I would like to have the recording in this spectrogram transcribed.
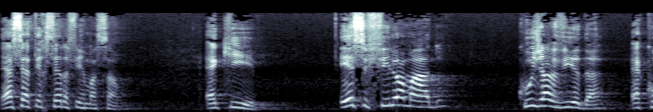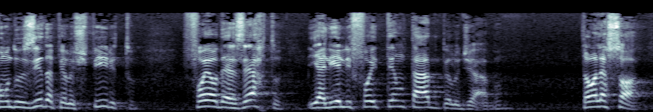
essa é a terceira afirmação, é que esse filho amado cuja vida é conduzida pelo Espírito, foi ao deserto e ali ele foi tentado pelo diabo. Então, olha só,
